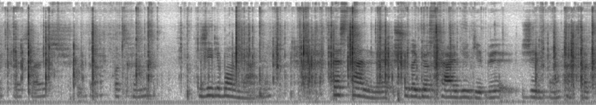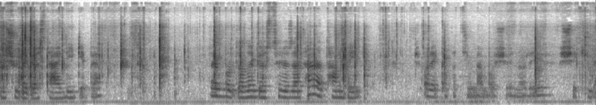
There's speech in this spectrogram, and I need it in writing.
Arkadaşlar şurada bakın. Jelibon yani. Desenli. Şurada gösterdiği gibi jelibon. Bakın şurada gösterdiği gibi. Ve burada da gösteriyor zaten de tam değil. Şu orayı kapatayım ben boş verin orayı. Şu şekilde.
